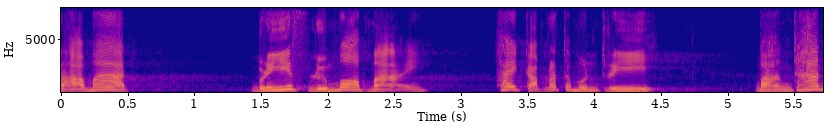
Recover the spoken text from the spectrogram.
สามารถ บรีฟหรือมอบหมายให้กับรัฐมนตรี บางท่าน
